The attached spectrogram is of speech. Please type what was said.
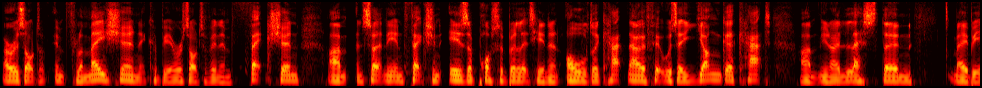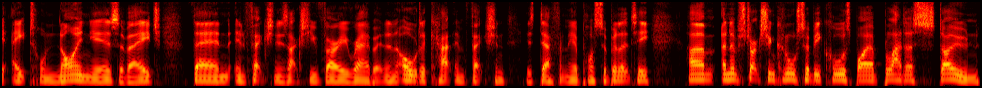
a result of inflammation. It could be a result of an infection, um, and certainly infection is a possibility in an older cat. Now, if it was a younger cat, um, you know, less than maybe eight or nine years of age, then infection is actually very rare. But in an older cat, infection is definitely a possibility. Um, an obstruction can also be caused by a bladder stone,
